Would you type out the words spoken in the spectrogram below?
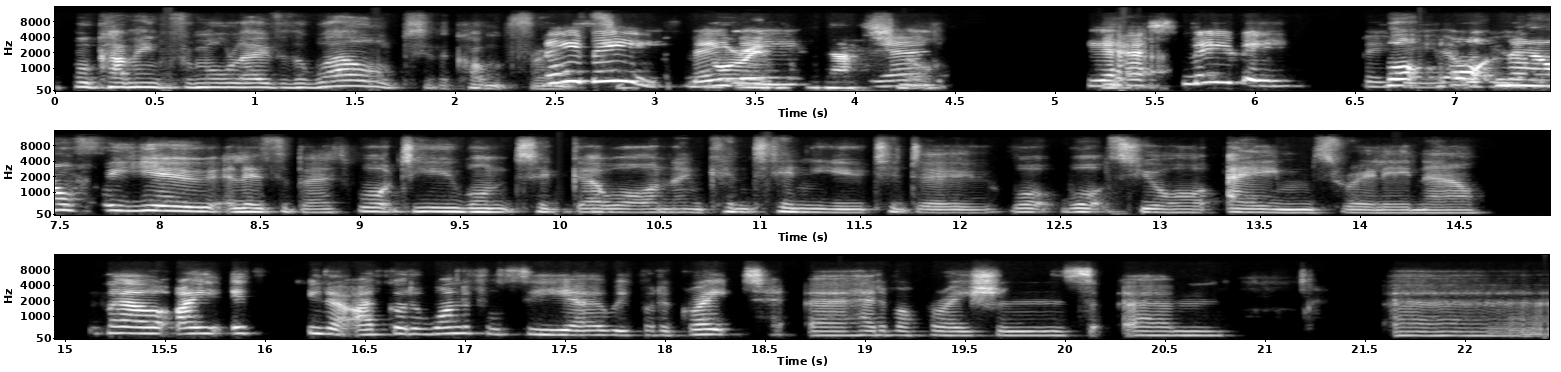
people coming from all over the world to the conference. Maybe, maybe. Yeah. Yes, yeah. maybe. Maybe. What what now for you, Elizabeth? What do you want to go on and continue to do? What what's your aims really now? Well, I it's you know, I've got a wonderful CEO. We've got a great uh, head of operations, um, uh,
